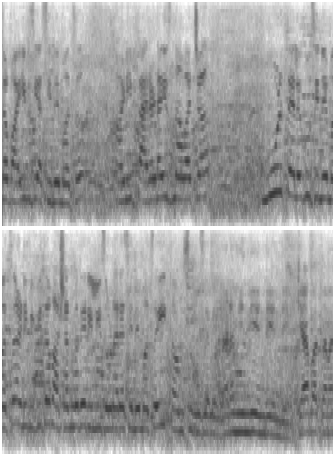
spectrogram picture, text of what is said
द वाईव्स या सिनेमाचं. आणि पॅराडाईज नावाच्या मूळ तेलुगू सिनेमाचं आणि विविध भाषांमध्ये रिलीज होणाऱ्या सिनेमाचंही काम सुरू झालं मॅडम हिंदी हिंदी हिंदी. क्या बताना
